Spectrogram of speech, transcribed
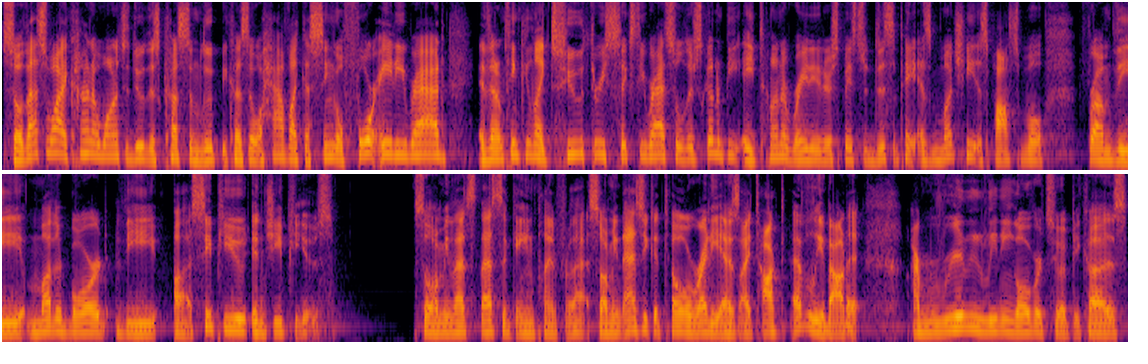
so that's why I kind of wanted to do this custom loop because it will have like a single 480 rad, and then I'm thinking like two 360 rad. So there's going to be a ton of radiator space to dissipate as much heat as possible from the motherboard, the uh, CPU, and GPUs. So I mean that's that's the game plan for that. So I mean as you could tell already as I talked heavily about it, I'm really leaning over to it because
